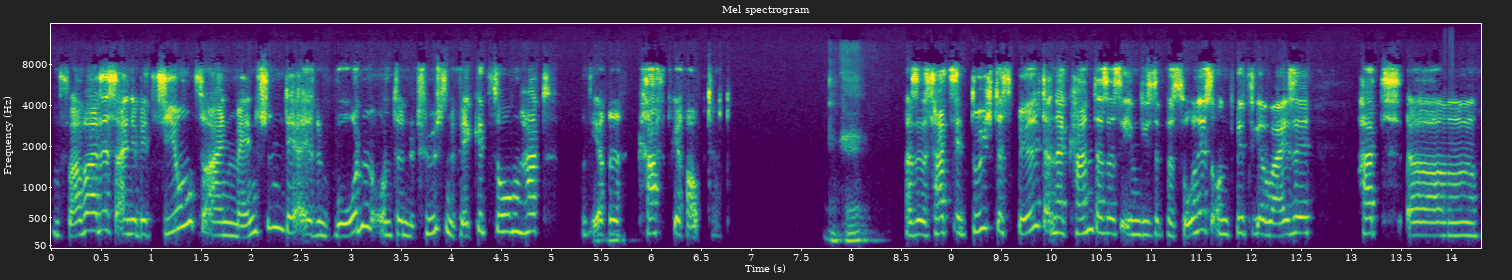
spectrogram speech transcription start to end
Und zwar war das eine Beziehung zu einem Menschen, der ihren Boden unter den Füßen weggezogen hat und ihre Kraft geraubt hat. Okay. Also das hat sie durch das Bild dann erkannt, dass es eben diese Person ist und witzigerweise hat ähm,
